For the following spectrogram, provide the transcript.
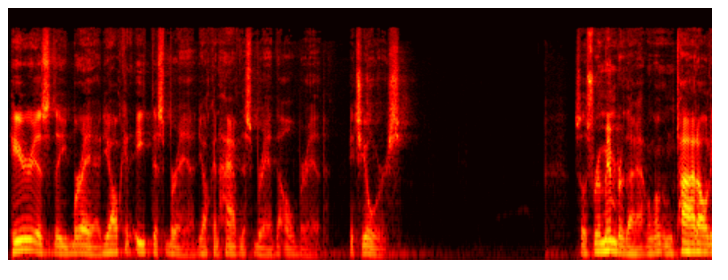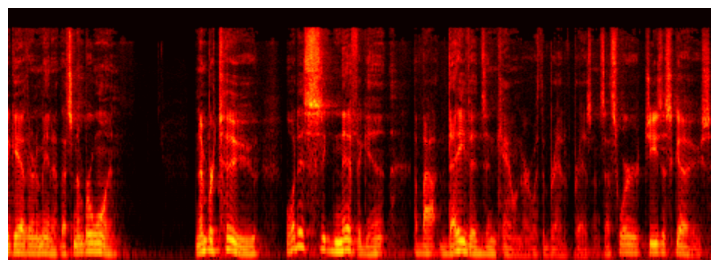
here is the bread. Y'all can eat this bread. Y'all can have this bread, the old bread. It's yours. So let's remember that. We're going to tie it all together in a minute. That's number one. Number two, what is significant about David's encounter with the bread of presence? That's where Jesus goes.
